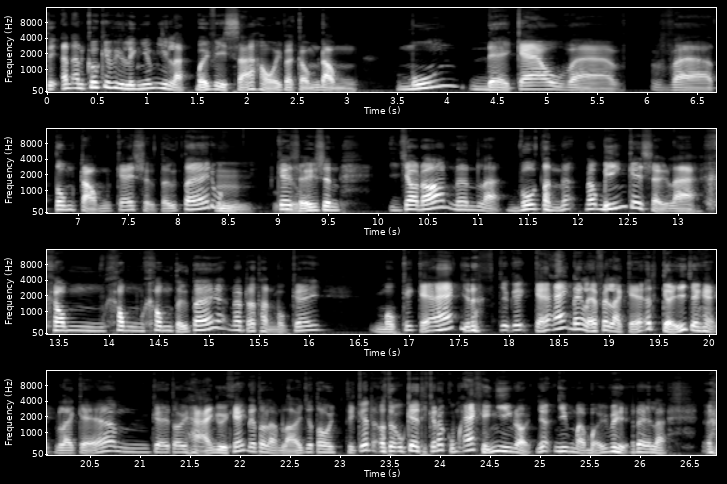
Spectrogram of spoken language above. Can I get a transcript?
thì anh anh có cái feeling giống như là bởi vì xã hội và cộng đồng muốn đề cao và và tôn trọng cái sự tử tế đúng không? Ừ, cái đúng. sự hy sinh do đó nên là vô tình á nó biến cái sự là không không không tử tế á nó trở thành một cái một cái kẻ ác vậy đó. Chứ cái kẻ ác đáng lẽ phải là kẻ ích kỷ chẳng hạn là kẻ kê tôi hại người khác để tôi làm lợi cho tôi. Thì cái ờ, ok thì cái đó cũng ác hiển nhiên rồi. Nhưng mà bởi vì ở đây là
